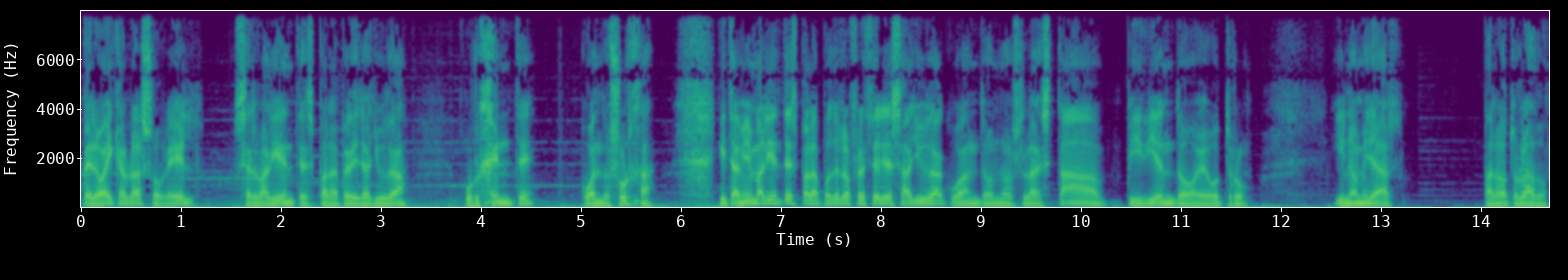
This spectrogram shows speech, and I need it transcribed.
Pero hay que hablar sobre él, ser valientes para pedir ayuda urgente cuando surja y también valientes para poder ofrecer esa ayuda cuando nos la está pidiendo otro y no mirar para otro lado.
